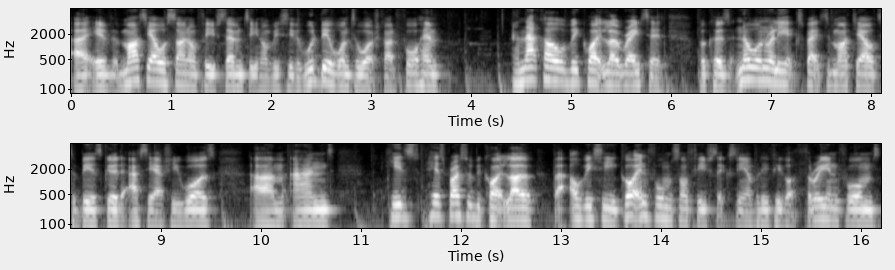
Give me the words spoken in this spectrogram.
uh, if Martial was signed on FIFA 17, obviously there would be a one to watch card for him. And that card will be quite low rated because no one really expected Martial to be as good as he actually was. Um, and his his price would be quite low, but obviously he got informs on FIFA 16. I believe he got three informs.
